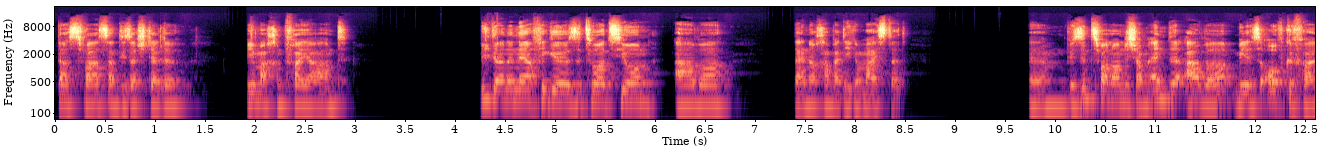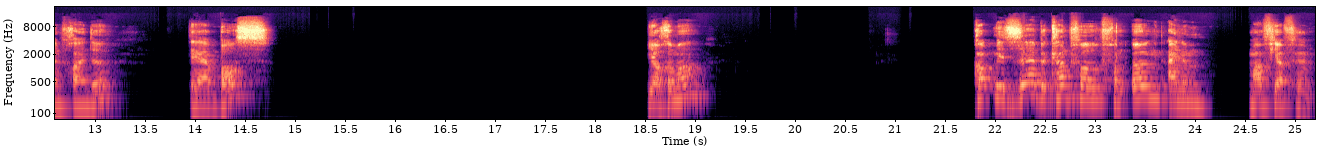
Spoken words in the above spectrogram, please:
das war's an dieser Stelle. Wir machen Feierabend. Wieder eine nervige Situation, aber dennoch haben wir die gemeistert. Ähm, wir sind zwar noch nicht am Ende, aber mir ist aufgefallen, Freunde, der Boss, wie auch immer, kommt mir sehr bekannt vor von irgendeinem Mafia-Film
